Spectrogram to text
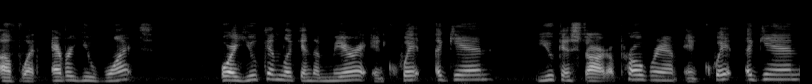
of whatever you want, or you can look in the mirror and quit again. You can start a program and quit again.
